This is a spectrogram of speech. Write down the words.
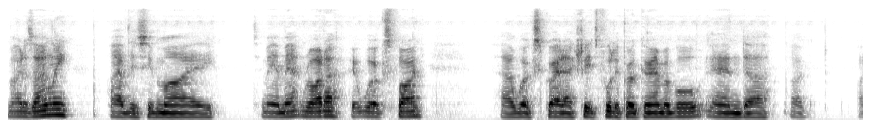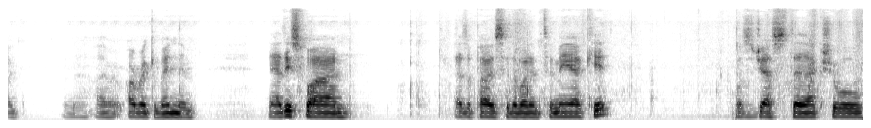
motors only. I have this in my Tamiya Mountain Rider. It works fine. Uh, works great actually. It's fully programmable and uh, I, I, I, I recommend them. Now this one, as opposed to the one in Tamiya kit, was just the actual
